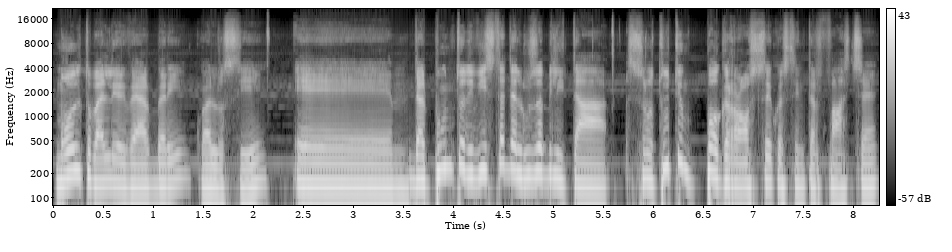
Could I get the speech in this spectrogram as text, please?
molto belli i riverberi, quello sì, e dal punto di vista dell'usabilità sono tutte un po' grosse queste interfacce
